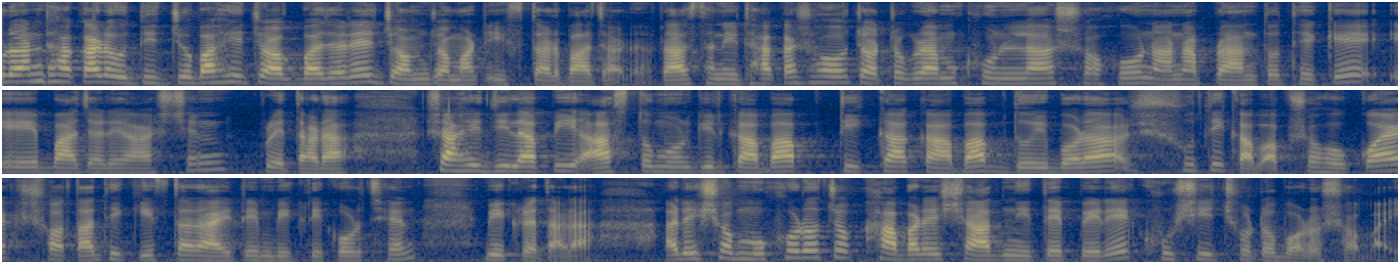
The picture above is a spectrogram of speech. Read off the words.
পুরান ঢাকার ঐতিহ্যবাহী চকবাজারে জমজমাট ইফতার বাজার। রাজধানী ঢাকাসহ চট্টগ্রাম, খুলনা সহ নানা প্রান্ত থেকে এ বাজারে আসছেন ক্রেতারা। শাহি জিলাপি, আস্ত মুরগির কাবাব টিকা কাবাব দই বড়া সুতি কাবাব সহ কয়েক শতাধিক ইফতার আইটেম বিক্রি করছেন বিক্রেতারা। আর এসব মুখরোচক খাবারের স্বাদ নিতে পেরে খুশি ছোট বড় সবাই।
